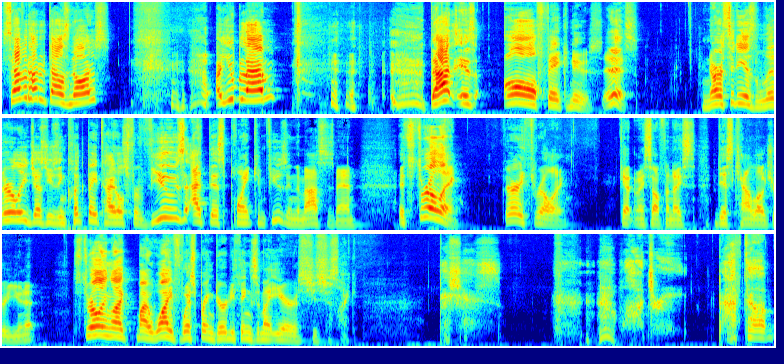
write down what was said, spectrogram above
$700,000? Are you blam? that is all fake news. It is. Narcity is literally just using clickbait titles for views at this point, confusing the masses, man. It's thrilling. Very thrilling. Getting myself a nice discount luxury unit. It's thrilling like my wife whispering dirty things in my ears. She's just like, dishes, laundry, bathtub.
